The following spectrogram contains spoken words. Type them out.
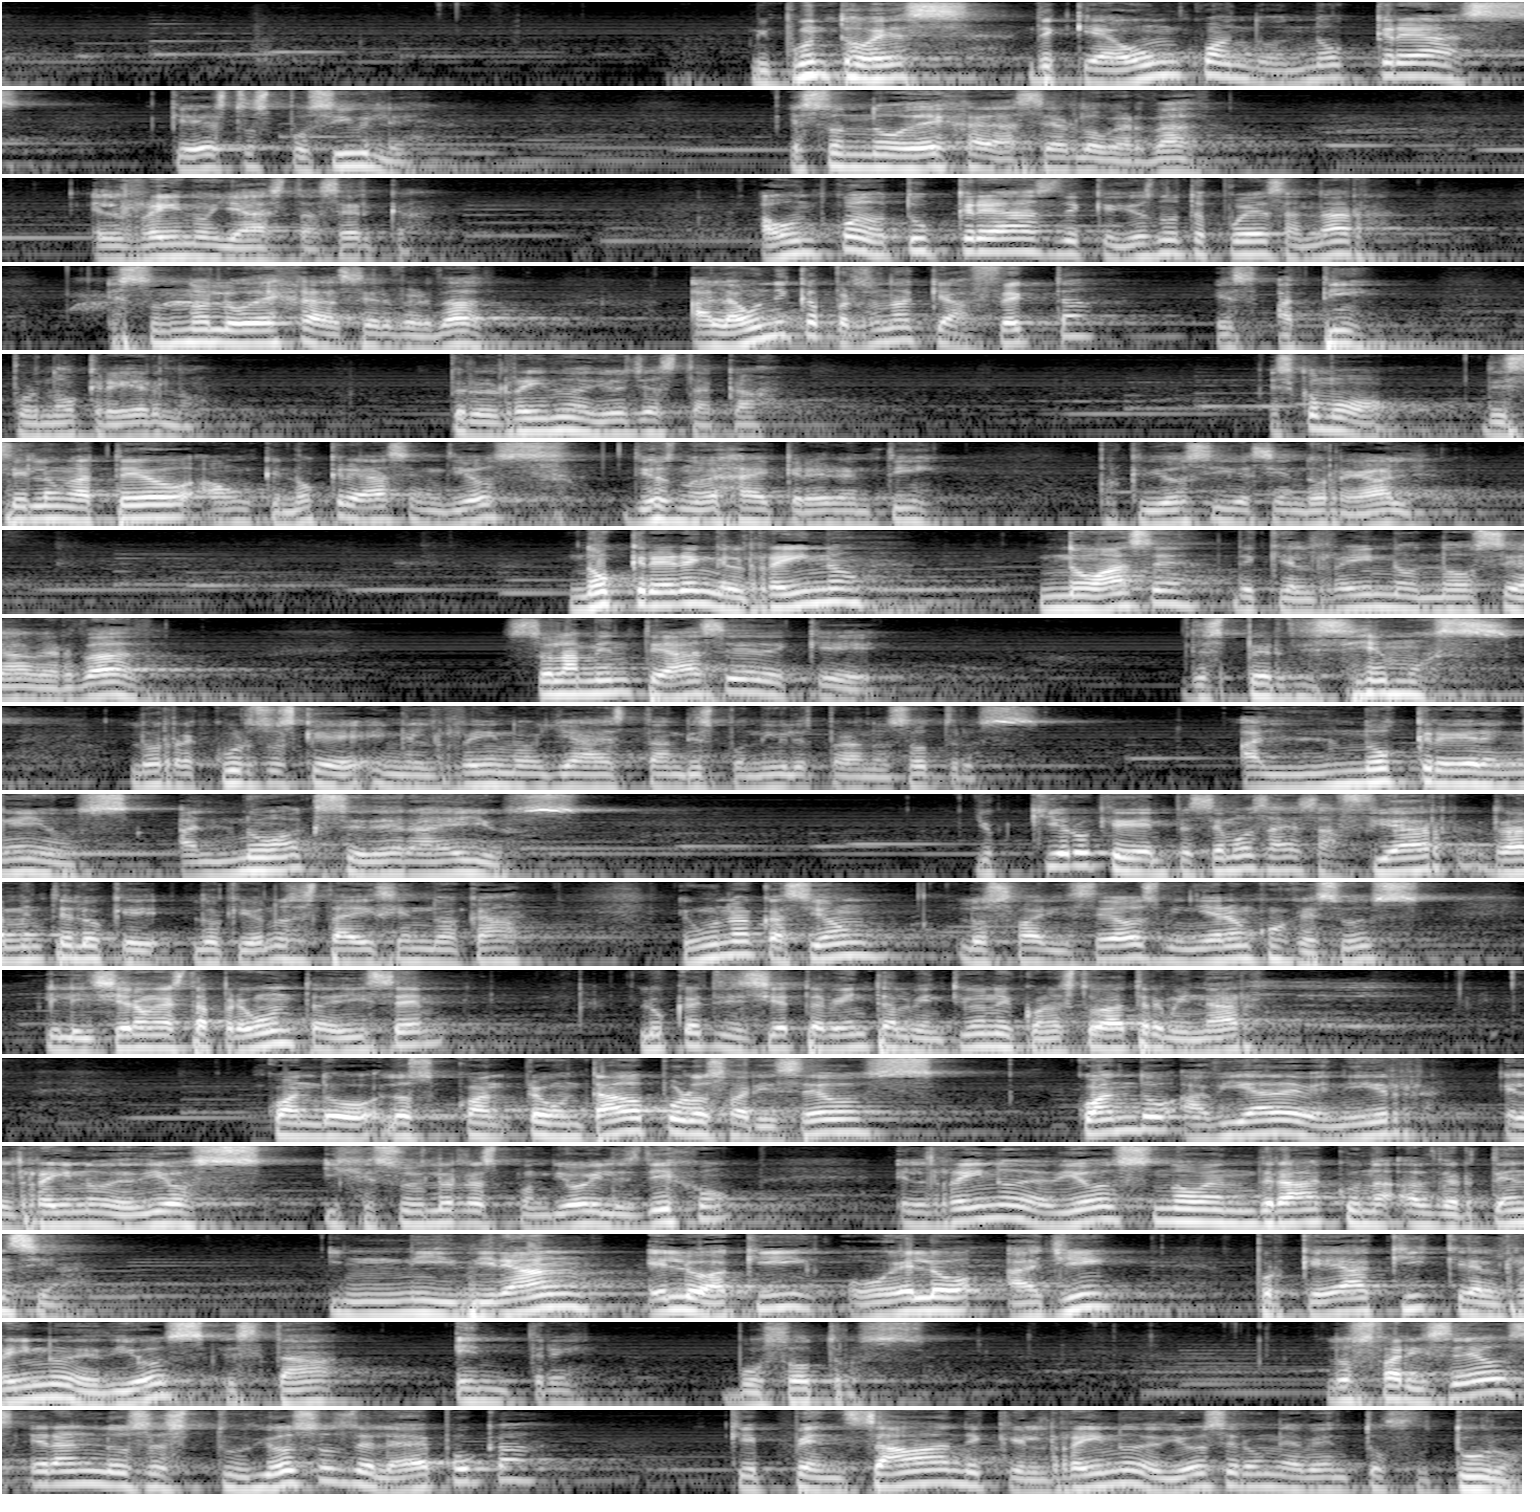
Mi punto es de que aun cuando no creas que esto es posible, eso no deja de hacerlo verdad. El reino ya está cerca. Aun cuando tú creas de que Dios no te puede sanar, eso no lo deja de ser verdad. A la única persona que afecta es a ti por no creerlo. Pero el reino de Dios ya está acá. Es como decirle a un ateo, aunque no creas en Dios, Dios no deja de creer en ti porque Dios sigue siendo real. No creer en el reino no hace de que el reino no sea verdad. Solamente hace de que desperdiciemos los recursos que en el reino ya están disponibles para nosotros. Al no creer en ellos, al no acceder a ellos. Yo quiero que empecemos a desafiar realmente lo que, lo que Dios nos está diciendo acá. En una ocasión, los fariseos vinieron con Jesús y le hicieron esta pregunta. Dice Lucas 17, 20 al 21, y con esto va a terminar. Cuando los preguntado por los fariseos cuándo había de venir el reino de Dios, y Jesús les respondió y les dijo: El reino de Dios no vendrá con advertencia, y ni dirán helo aquí o helo allí, porque he aquí que el reino de Dios está entre vosotros. Los fariseos eran los estudiosos de la época que pensaban de que el reino de Dios era un evento futuro.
